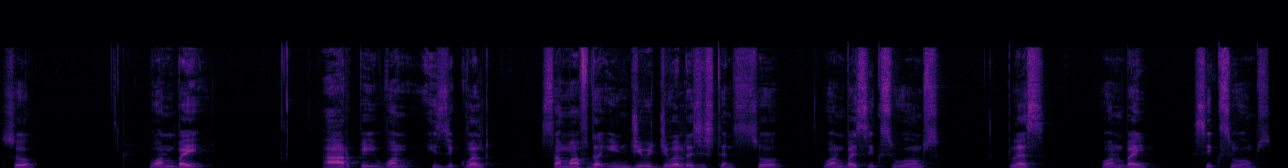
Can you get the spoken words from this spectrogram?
So 1 by rp1 is equal to sum of the individual resistance. So 1 by 6 ohms plus 1 by 6 ohms.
